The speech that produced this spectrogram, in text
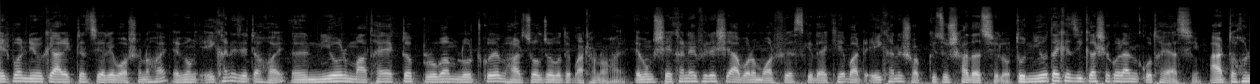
এরপর নিওকে আরেকটা চেয়ারে বসানো হয়, এবং এখানে যেটা হয় নিওর মাথায় একটা প্রোগ্রাম লোড করে ভার্চুয়াল জগতে পাঠানো হয়, এবং সেখানে ফিরে সে আবারও মরফিয়াসকে দেখে, বাট এইখানে সবকিছু সাদা ছিল। তো নিও তাকে জিজ্ঞাসা করে, আমি কোথায় আছি? আর তখন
